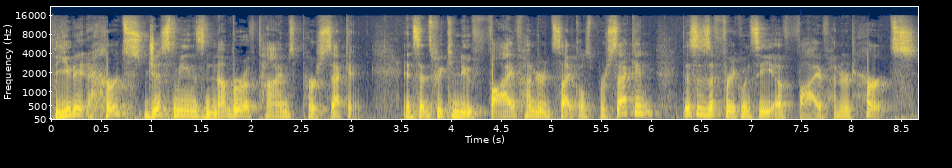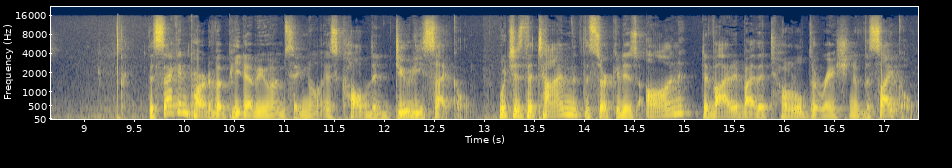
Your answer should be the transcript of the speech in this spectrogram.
The unit hertz just means number of times per second. And since we can do 500 cycles per second, this is a frequency of 500 hertz. The second part of a PWM signal is called the duty cycle, which is the time that the circuit is on divided by the total duration of the cycle.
